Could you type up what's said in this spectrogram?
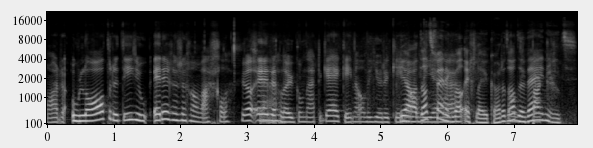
Maar hoe later het is, hoe erger ze gaan waggelen. Wel Ja. erg leuk om naar te kijken in al die jurken. en ja, al dat die, vind ik eh, wel echt leuk hoor. Dat al hadden wij niet.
